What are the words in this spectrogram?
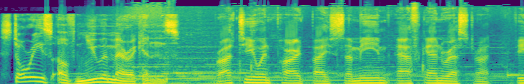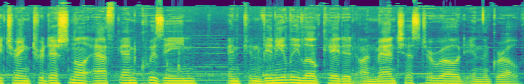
Stories of New Americans. Brought to you in part by Samim Afghan Restaurant, featuring traditional Afghan cuisine and conveniently located on Manchester Road in the Grove.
